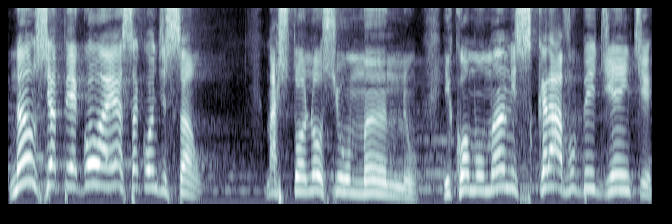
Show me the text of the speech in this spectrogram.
não se apegou a essa condição mas tornou-se humano, e como humano, escravo obediente,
